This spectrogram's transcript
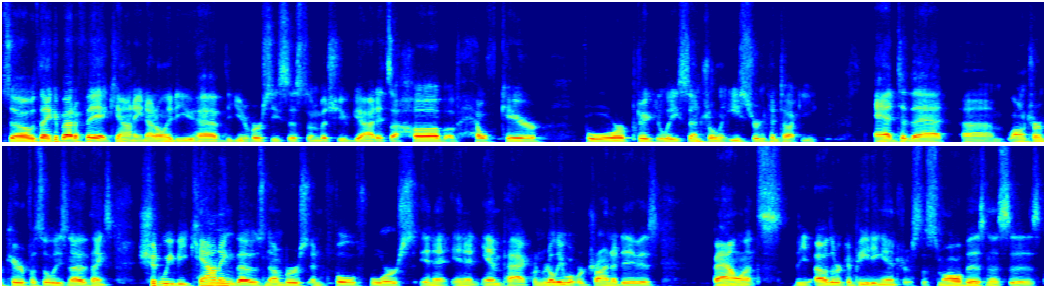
So think about a Fayette County. Not only do you have the university system, but you've got it's a hub of healthcare for particularly central and eastern Kentucky. Add to that um, long-term care facilities and other things. Should we be counting those numbers in full force in, a, in an impact when really what we're trying to do is balance the other competing interests, the small businesses,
